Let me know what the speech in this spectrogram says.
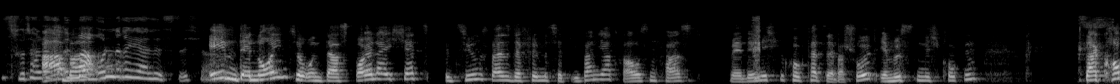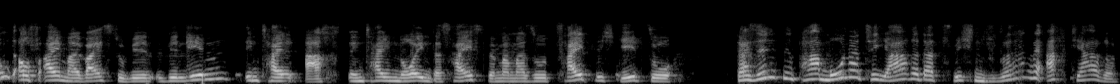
Es wird halt auch Aber- immer unrealistischer. Eben der neunte, und da spoiler ich jetzt, beziehungsweise der Film ist jetzt über ein Jahr draußen fast. Wer den nicht geguckt hat, selber schuld. Ihr müsst ihn nicht gucken. Da kommt auf einmal, weißt du, wir, wir leben in Teil 8, in Teil 9. Das heißt, wenn man mal so zeitlich geht, so, da sind ein paar Monate, Jahre dazwischen, so sagen wir acht Jahre.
